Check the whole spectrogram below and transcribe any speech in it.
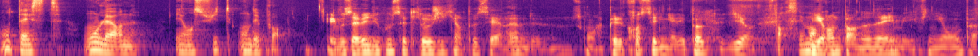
on teste, on learn, et ensuite on déploie. Et vous avez du coup cette logique un peu CRM de ce qu'on appelait le cross-selling à l'époque, de dire forcément ils rentrent par no name et ils finiront par.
